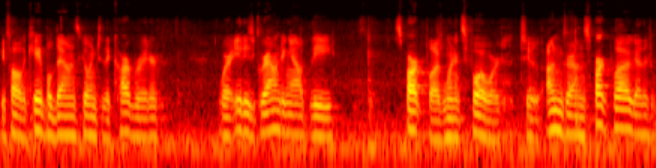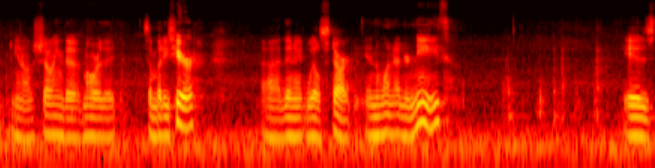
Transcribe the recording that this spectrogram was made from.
You follow the cable down, it's going to the carburetor where it is grounding out the spark plug when it's forward to unground the spark plug, other, you know, showing the mower that somebody's here, uh, then it will start. And the one underneath is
